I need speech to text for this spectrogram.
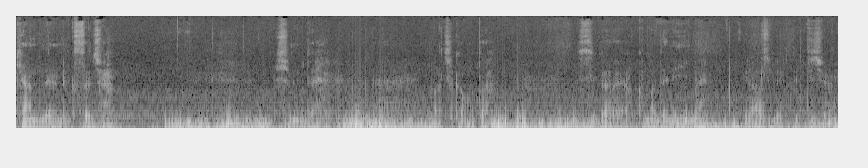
kendilerini kısaca. Şimdi açık havada sigara yakma deneyimi biraz bekleteceğim.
